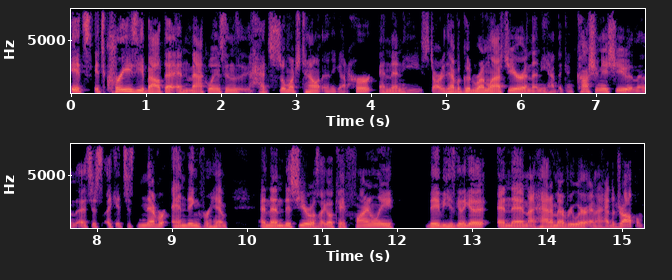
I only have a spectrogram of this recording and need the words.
it's it's crazy about that. And Mac Williamson had so much talent, and he got hurt, and then he started to have a good run last year, and then he had the concussion issue, and then it's just like it's just never ending for him. And then this year I was like, okay, finally, maybe he's going to get it. And then I had him everywhere, and I had to drop him.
